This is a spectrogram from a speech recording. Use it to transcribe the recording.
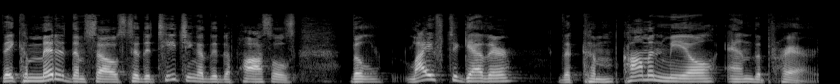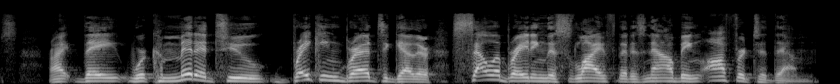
they committed themselves to the teaching of the apostles, the life together, the com- common meal, and the prayers. Right? They were committed to breaking bread together, celebrating this life that is now being offered to them.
